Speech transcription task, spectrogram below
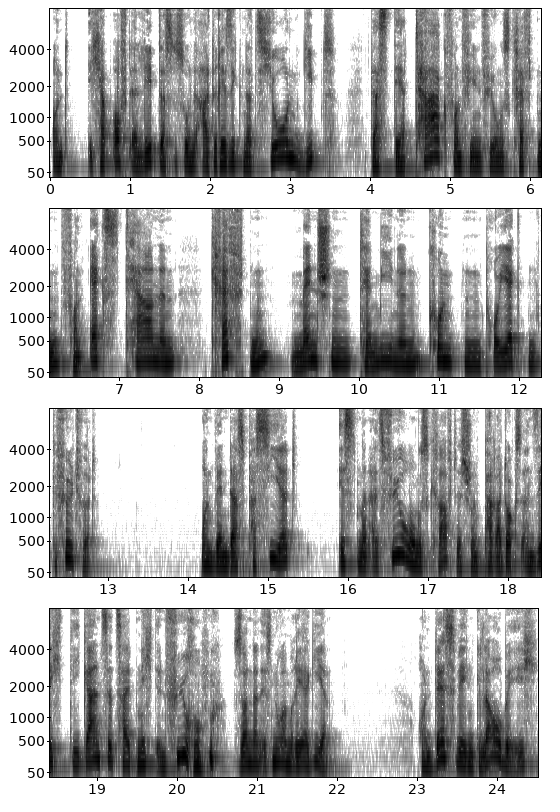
Und ich habe oft erlebt, dass es so eine Art Resignation gibt, dass der Tag von vielen Führungskräften von externen Kräften, Menschen, Terminen, Kunden, Projekten gefüllt wird. Und wenn das passiert, ist man als Führungskraft, das ist schon paradox an sich, die ganze Zeit nicht in Führung, sondern ist nur am Reagieren. Und deswegen glaube ich,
